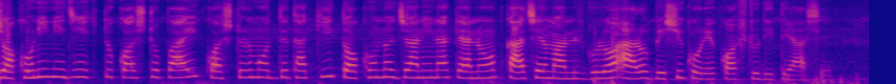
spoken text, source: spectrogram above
যখনই নিজে একটু কষ্ট পাই, কষ্টের মধ্যে থাকি, তখনও জানি না কেন কাছের মানুষগুলো আরও বেশি করে কষ্ট দিতে আসে।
